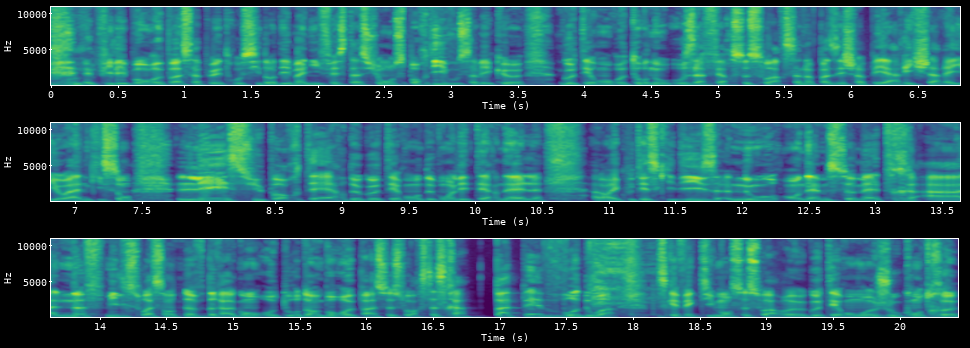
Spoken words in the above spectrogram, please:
Et puis les bons repas, ça peut être aussi dans des manifestations sportives. Vous savez que Gauthieron retourne aux- affaires ce soir. Ça n'a pas échappé à Richard et Johan, qui sont les supporters de Gauthieron devant l'éternel. Alors écoutez ce qu'ils disent. Nous, on aime se mettre à 9069 dragons autour d'un bon repas. Ce soir, ce sera papet vaudois. Parce qu'effectivement, ce soir, euh, Gauthieron joue contre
